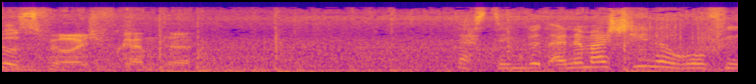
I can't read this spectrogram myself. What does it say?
Schluss für euch Fremde. Das Ding wird eine Maschine rufen.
